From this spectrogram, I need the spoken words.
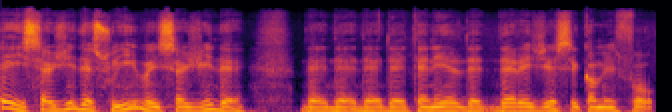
Il s'agit de suivre, il s'agit de, de, de, de, tenir des de registres comme il faut.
